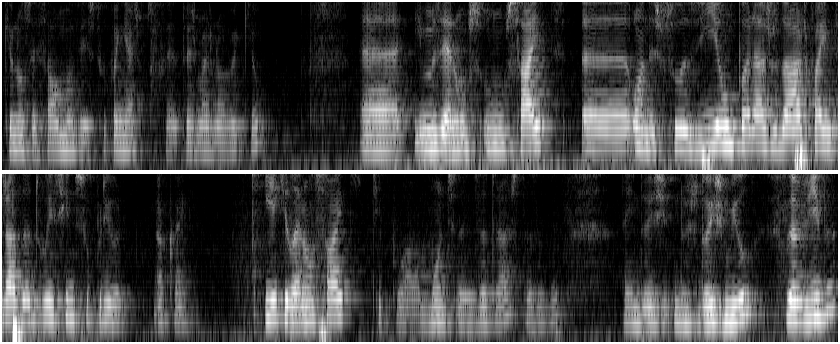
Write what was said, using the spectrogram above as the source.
Que eu não sei se alguma vez tu apanhaste, porque tu és mais nova que eu. E- mas era um, um site ah, onde as pessoas iam para ajudar para a entrada do ensino superior. Ok. E aquilo era um site, tipo, há montes de anos atrás, estás a ver? Em dois, nos 2000 da vida,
